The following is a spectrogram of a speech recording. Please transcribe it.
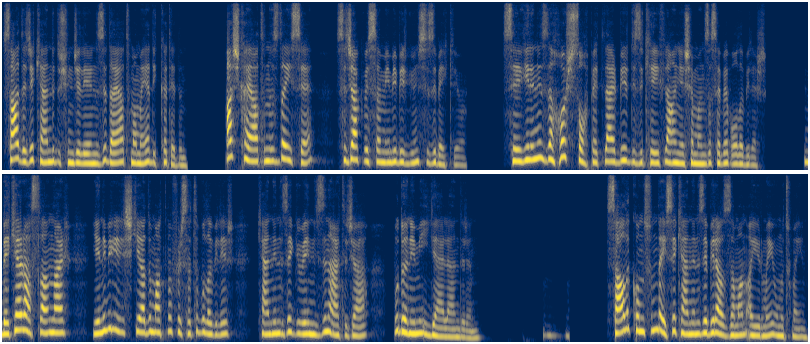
Sadece kendi düşüncelerinizi dayatmamaya dikkat edin. Aşk hayatınızda ise sıcak ve samimi bir gün sizi bekliyor. Sevgilinizle hoş sohbetler bir dizi keyifli an yaşamanıza sebep olabilir. Bekar aslanlar yeni bir ilişkiye adım atma fırsatı bulabilir, kendinize güveninizin artacağı bu dönemi iyi değerlendirin. Sağlık konusunda ise kendinize biraz zaman ayırmayı unutmayın.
